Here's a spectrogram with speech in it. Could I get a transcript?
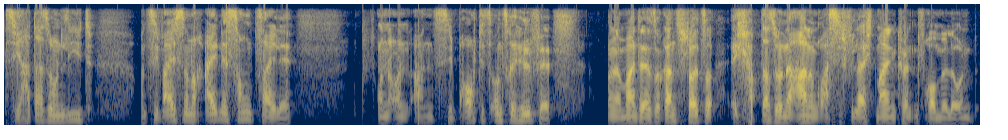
Sie hat da so ein Lied und sie weiß nur noch eine Songzeile. Und, und, und sie braucht jetzt unsere Hilfe. Und dann meinte er so ganz stolz so, ich habe da so eine Ahnung, was Sie vielleicht meinen könnten, Frau Müller. Und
